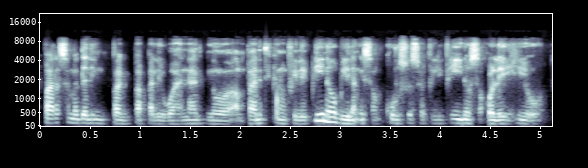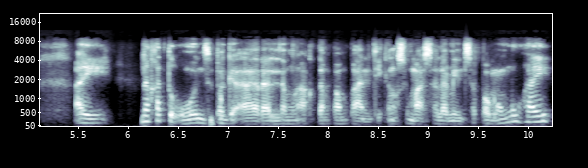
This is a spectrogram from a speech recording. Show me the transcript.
Para sa madaling pagpapaliwanag, no, ang panitikang Filipino bilang isang kurso sa Filipino sa kolehiyo ay nakatuon sa pag-aaral ng mga aktang pampantikang sumasalamin sa pamumuhay,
